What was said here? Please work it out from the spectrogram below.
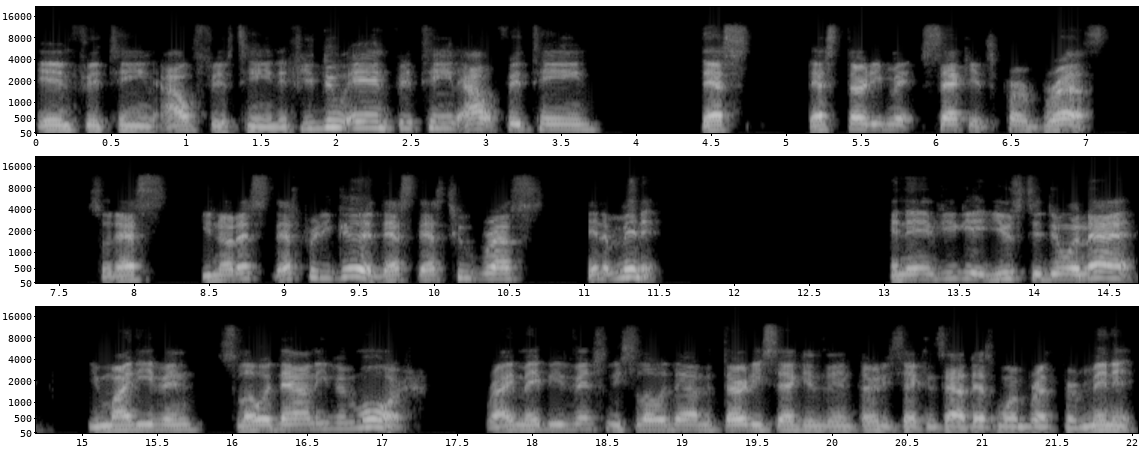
in 15, out 15. If you do in 15, out 15, that's that's 30 seconds per breath. So that's, you know, that's that's pretty good. That's that's two breaths in a minute. And then if you get used to doing that, you might even slow it down even more, right? Maybe eventually slow it down to 30 seconds in, 30 seconds out. That's one breath per minute.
